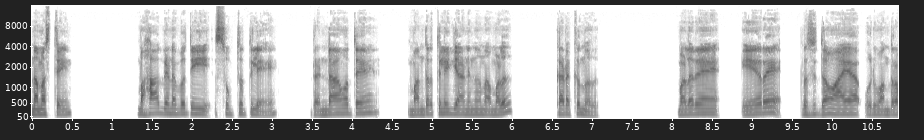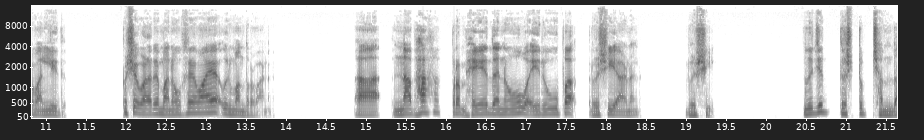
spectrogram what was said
നമസ്തേ. മഹാഗണപതി സൂക്തത്തിലെ രണ്ടാമത്തെ മന്ത്രത്തിലേക്കാണ് ഇന്ന് നമ്മൾ കടക്കുന്നത്. വളരെ ഏറെ പ്രസിദ്ധമായ ഒരു മന്ത്രമല്ല ഇത്. പക്ഷെ വളരെ മനോഹരമായ ഒരു മന്ത്രമാണ്. നഭ പ്രഭേദനോ വൈരൂപ ഋഷിയാണ് ഋഷി. ഋജിത് തൃഷ്ടുച്ഛന്ദ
